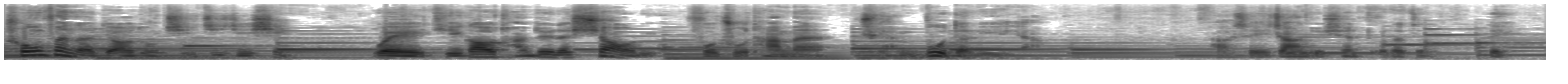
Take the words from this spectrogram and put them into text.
充分的调动其积极性，为提高团队的效率付出他们全部的力量。好，这一章就先读到这里，对。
